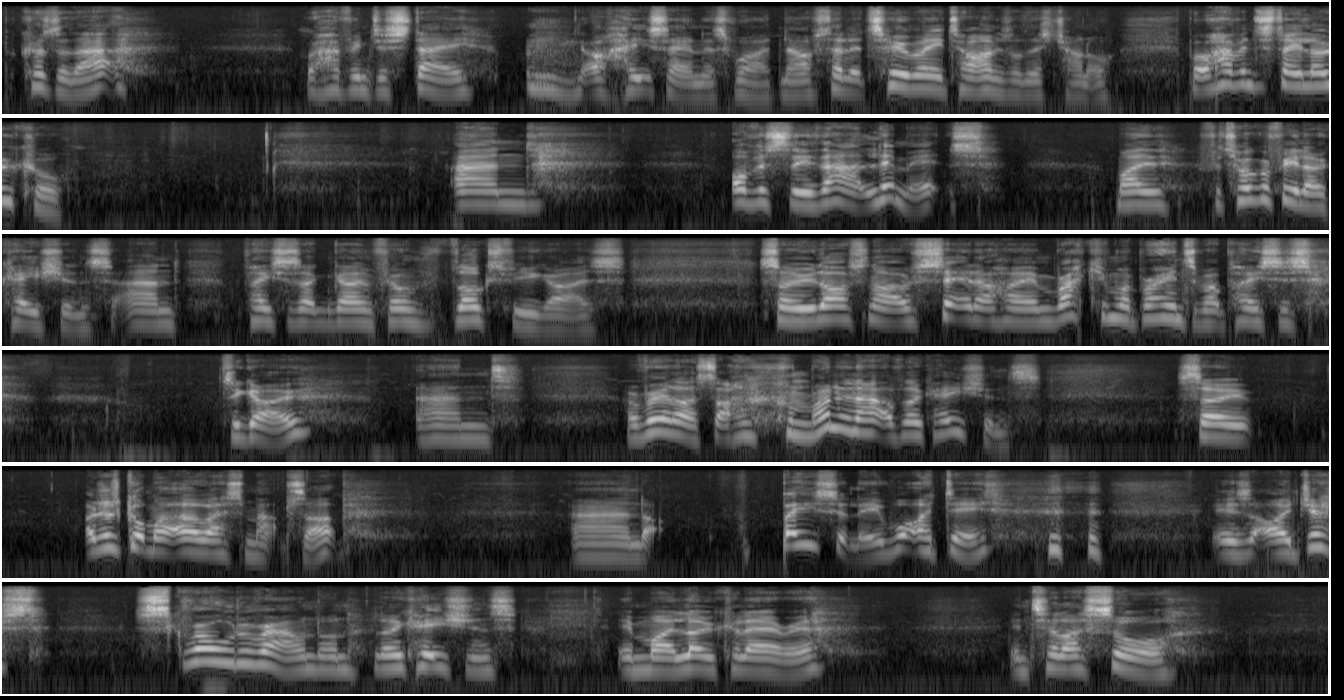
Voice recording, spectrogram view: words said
because of that we're having to stay, I hate saying this word now, I've said it too many times on this channel, but we're having to stay local. And obviously that limits my photography locations and places I can go and film vlogs for you guys. So last night I was sitting at home racking my brains about places to go and I realised I'm running out of locations. So I just got my OS maps up and basically what I did is I just scrolled around on locations in my local area until I saw,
